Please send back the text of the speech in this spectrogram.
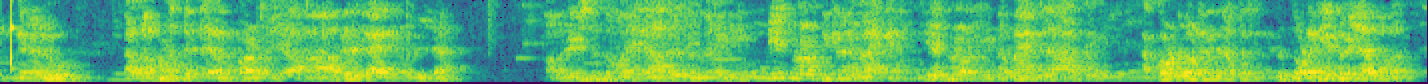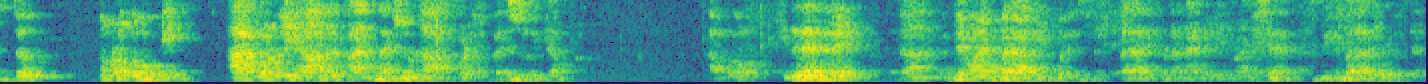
ഇങ്ങനൊരു കള്ളപ്പണത്തിന്റെ ഏർപ്പാടോ യാതൊരു കാര്യങ്ങളുമില്ല മൗരീഷ്യസുമായി യാതൊരു ബന്ധമില്ല ഇന്ത്യയിൽ പ്രവർത്തിക്കുന്ന ഒരു ബാങ്കാണ് ഇന്ത്യയിൽ പ്രവർത്തിക്കുന്ന ബാങ്കിൽ ആർക്കും അക്കൗണ്ട് തുടങ്ങുന്നതിന് ഇത് തുടങ്ങിയിട്ടുമില്ല എന്നുള്ളതാണ്. ജസ്റ്റ് നമ്മൾ നോക്കി ആ അക്കൗണ്ടിൽ യാതൊരു ട്രാൻസാക്ഷനും ഉള്ള ആ അക്കൗണ്ടിൽ പരിശോധിക്കാവുന്നതാണ് അപ്പോ ഇതിനെതിരെ കൃത്യമായ പരാതി പോലീസിൽ പരാതിപ്പെടാനായിട്ട് തീരുമാനിച്ച എസ് പി പരാതി കൊടുത്തത്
